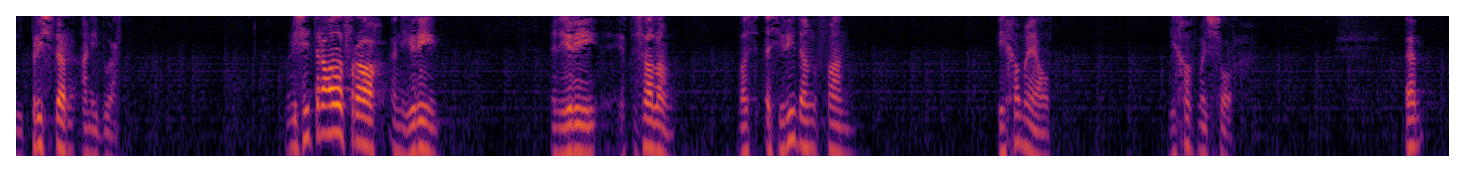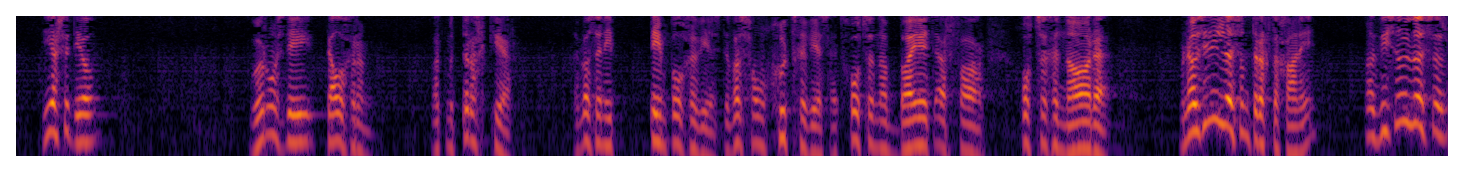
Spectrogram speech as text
die priester aan die woord. Maar die sentrale vraag in hierdie in hierdie Psalm was is hierdie ding van wie gaan my help? Wie gaan vir my sorg? Ehm um, die eerste deel hoor ons die pelgrim wat moet terugkeer. Hy was in die tempel gewees. Dit was vir hom goed gewees. Hy het God se nabyheid ervaar, God se genade. Maar nou is hy nie lus om terug te gaan nie. Want wie sou lus is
